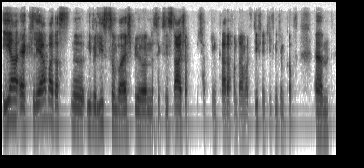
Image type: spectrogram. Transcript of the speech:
eher erklärbar, dass eine Ivelisse zum Beispiel oder eine Sexy Star, ich habe ich hab den Kader von damals definitiv nicht im Kopf, ähm, äh,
